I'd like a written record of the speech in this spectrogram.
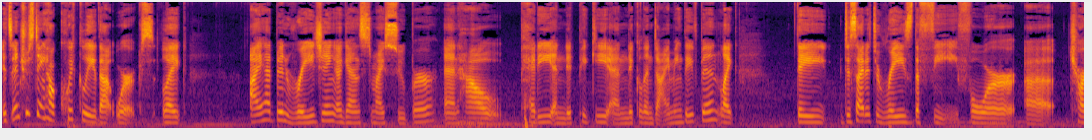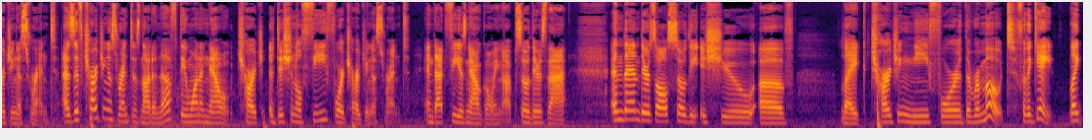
it's interesting how quickly that works. Like, I had been raging against my super and how petty and nitpicky and nickel and diming they've been. Like, they decided to raise the fee for uh, charging us rent. As if charging us rent is not enough, they want to now charge additional fee for charging us rent. And that fee is now going up. So there's that. And then there's also the issue of like charging me for the remote, for the gate. Like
